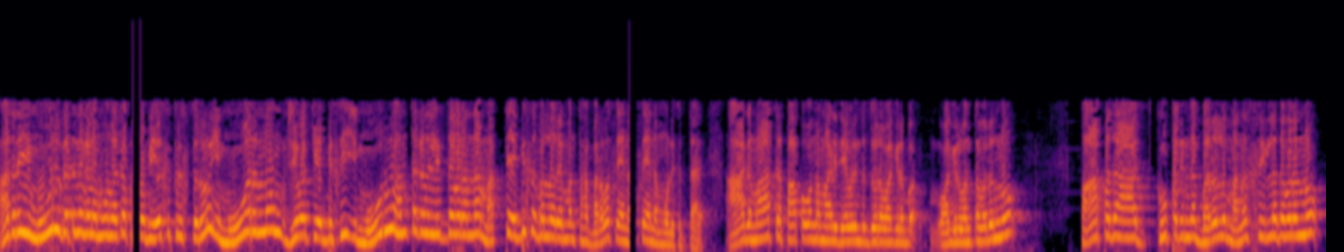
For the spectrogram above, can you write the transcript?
ಆದರೆ ಈ ಮೂರು ಘಟನೆಗಳ ಮೂಲಕ ಪ್ರಭು ಯೇಸು ಕ್ರಿಸ್ತರು ಈ ಮೂವರನ್ನು ಜೀವಕ್ಕೆ ಎಬ್ಬಿಸಿ, ಈ ಮೂರು ಹಂತಗಳಲ್ಲಿದ್ದವರನ್ನ ಮತ್ತೆ ಎಬ್ಬಿಸಬಲ್ಲರು ಎಂಬಂತಹ ಭರವಸೆಯನ್ನು ಮೂಡಿಸುತ್ತಾರೆ. ಆಗ ಮಾತ್ರ ಪಾಪವನ್ನು ಮಾಡಿ ದೇವರಿಂದ ದೂರವಾಗಿರುವಂತವರನ್ನು ಪಾಪದ ಕೂಪದಿಂದ ಬರಲು ಮನಸ್ಸು ಇಲ್ಲದವರನ್ನು,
